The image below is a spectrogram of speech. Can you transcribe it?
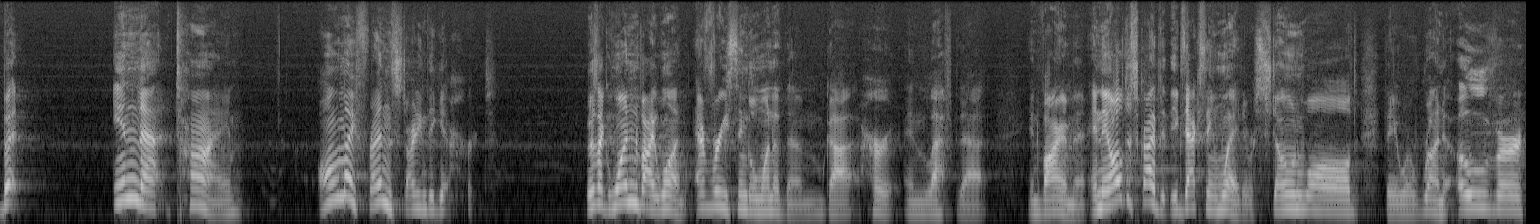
But in that time, all my friends starting to get hurt. It was like one by one, every single one of them got hurt and left that environment. And they all described it the exact same way. They were stonewalled, they were run over,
